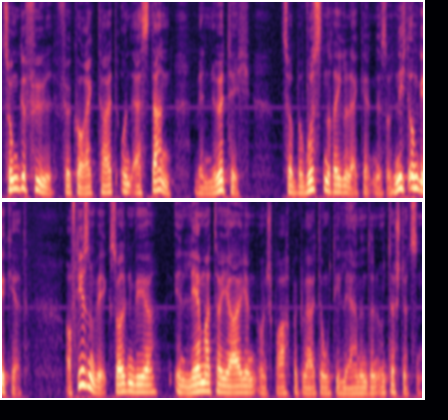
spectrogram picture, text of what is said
zum Gefühl für Korrektheit und erst dann, wenn nötig, zur bewussten Regelerkenntnis und nicht umgekehrt. Auf diesem Weg sollten wir in Lehrmaterialien und Sprachbegleitung die Lernenden unterstützen.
